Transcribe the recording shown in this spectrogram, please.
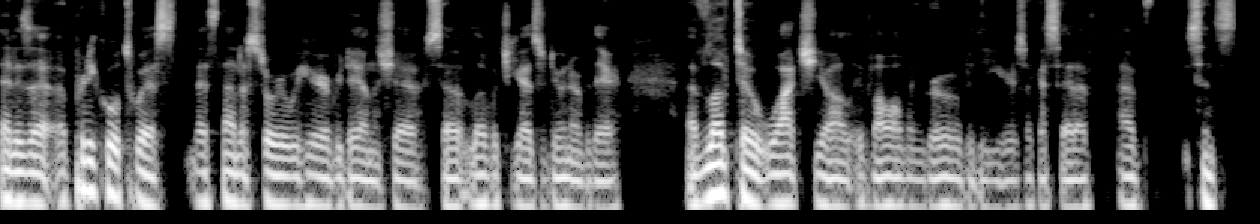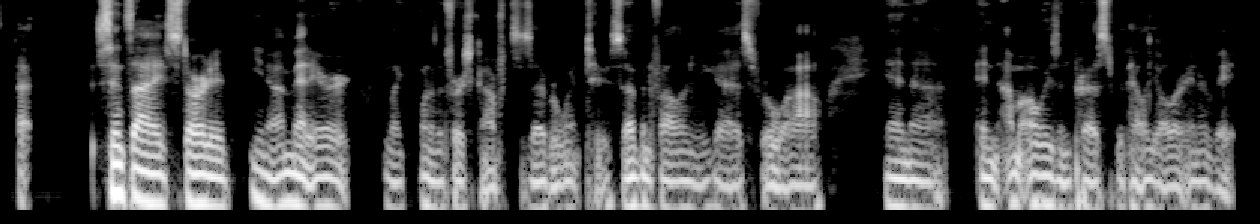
that is a, a, pretty cool twist. That's not a story we hear every day on the show. So love what you guys are doing over there. I've loved to watch y'all evolve and grow over the years. Like I said, I've I've since uh, since I started, you know, I met Eric like one of the first conferences I ever went to. So I've been following you guys for a while, and uh, and I'm always impressed with how y'all are innovate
